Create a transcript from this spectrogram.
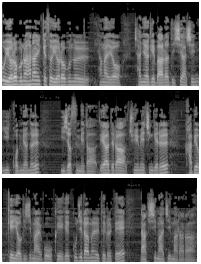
또 여러분은 하나님께서 여러분을 향하여 자녀에게 말하듯이 하신 이 권면을 잊었습니다. 내 아들아 주님의 징계를 가볍게 여기지 말고 그에게 꾸지람을 들을 때 낙심하지 말아라.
